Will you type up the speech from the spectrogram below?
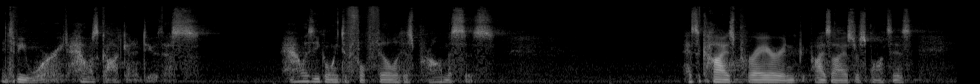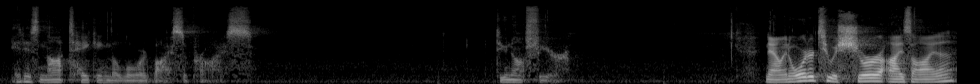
and to be worried how is God going to do this? How is he going to fulfill his promises? Hezekiah's prayer and Isaiah's response is it is not taking the Lord by surprise. Do not fear. Now, in order to assure Isaiah,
